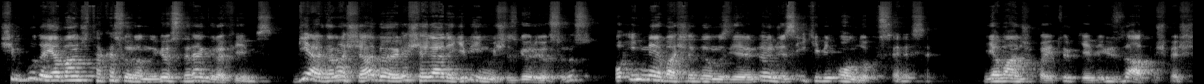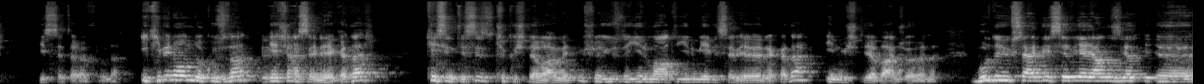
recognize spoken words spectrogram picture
Şimdi bu da yabancı takas oranını gösteren grafiğimiz. Bir yerden aşağı böyle şelale gibi inmişiz görüyorsunuz. O inmeye başladığımız yerin öncesi 2019 senesi. Yabancı payı Türkiye'de %65 hisse tarafında. 2019'dan geçen seneye kadar kesintisiz çıkış devam etmiş ve %26-27 seviyelerine kadar inmişti yabancı oranı. Burada yükseldiği seviye yalnız ya- e,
